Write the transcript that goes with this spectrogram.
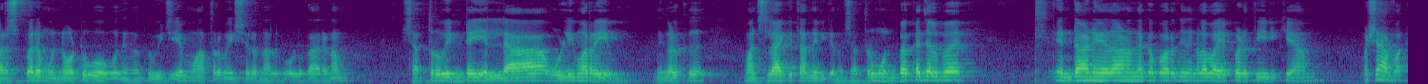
പരസ്പരം മുന്നോട്ട് പോകുമ്പോൾ നിങ്ങൾക്ക് വിജയം മാത്രം ഈശ്വരൻ നൽകുള്ളൂ. കാരണം ശത്രുവിന്റെ എല്ലാ ഒളിമറയും നിങ്ങൾക്ക് മനസ്സിലാക്കി തന്നിരിക്കുന്നു. ശത്രു മുൻപൊക്കെ ചിലപ്പോൾ എന്താണ് ഏതാണെന്നൊക്കെ പറഞ്ഞ് നിങ്ങളെ ഭയപ്പെടുത്തിയിരിക്കാം. പക്ഷേ അവ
